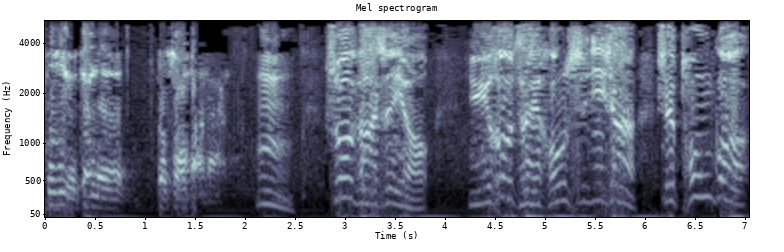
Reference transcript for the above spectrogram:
就是有这样的的说法的。嗯，说法是有，雨后彩虹实际上是通过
